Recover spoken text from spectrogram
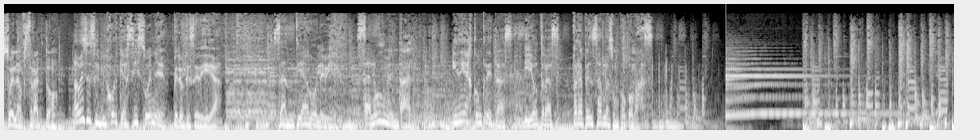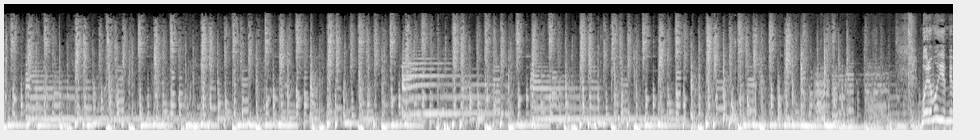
¿Suena abstracto? A veces es mejor que así suene, pero que se diga. Santiago Levín. Salud mental. Ideas concretas y otras para pensarlas un poco más.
